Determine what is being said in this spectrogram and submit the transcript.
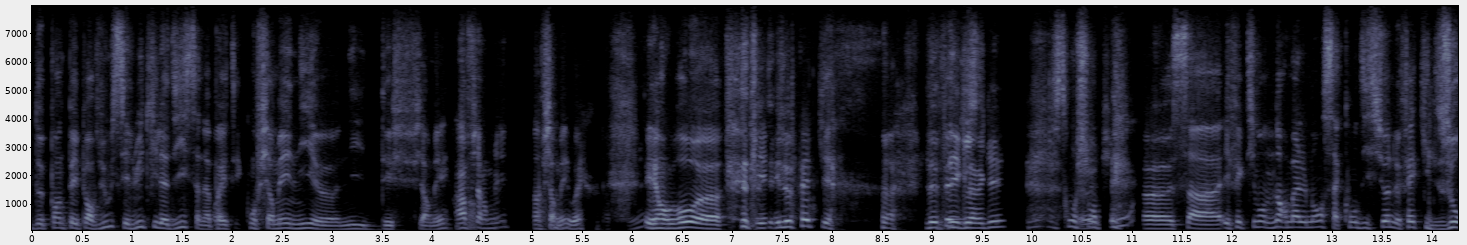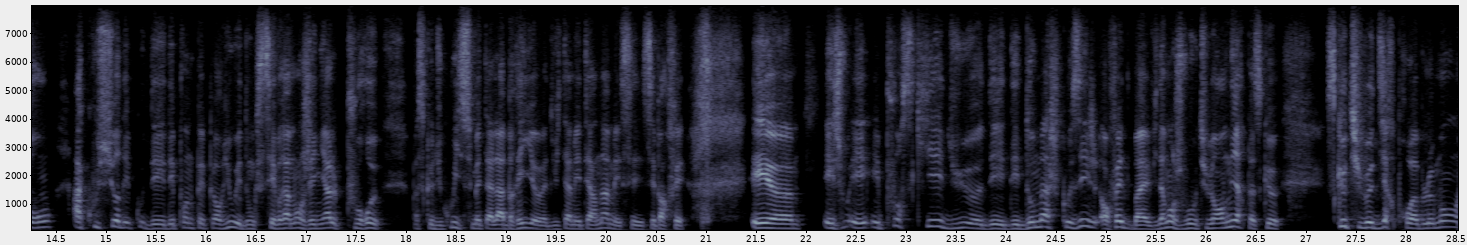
de point de pay-per-view. C'est lui qui l'a dit. Ça n'a pas été confirmé ni, euh, ni défirmé. Infirmé infirmé, ouais. Et en gros, euh, et, le fait qu'il le fait qu'ils seront champions, euh, ça, effectivement, normalement, ça conditionne le fait qu'ils auront à coup sûr des, des, points de pay-per-view. Et donc, c'est vraiment génial pour eux. Parce que du coup, ils se mettent à l'abri euh, du vitam aeternam et c'est parfait. Et, et, et, pour ce qui est du, des, des, dommages causés, en fait, bah, évidemment, je vois où tu veux en venir. Parce que ce que tu veux dire probablement,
